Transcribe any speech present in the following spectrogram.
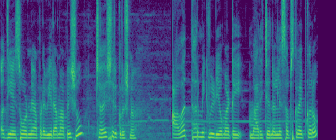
અધ્યાય સોળને આપણે વિરામ આપીશું. જય શ્રી કૃષ્ણ. આવા જ ધાર્મિક વીડિયો માટે મારી ચેનલને સબસ્ક્રાઈબ કરો.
